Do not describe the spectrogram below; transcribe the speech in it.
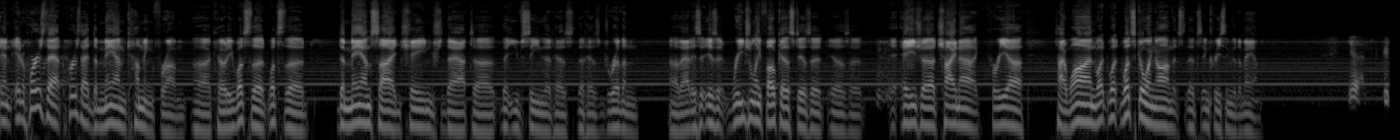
and and where's that where's that demand coming from, uh, Cody? What's the what's the demand side change that uh, that you've seen that has that has driven uh, that? Is it is it regionally focused? Is it is it mm-hmm. Asia, China, Korea, Taiwan? What what what's going on that's that's increasing the demand? Yeah, good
